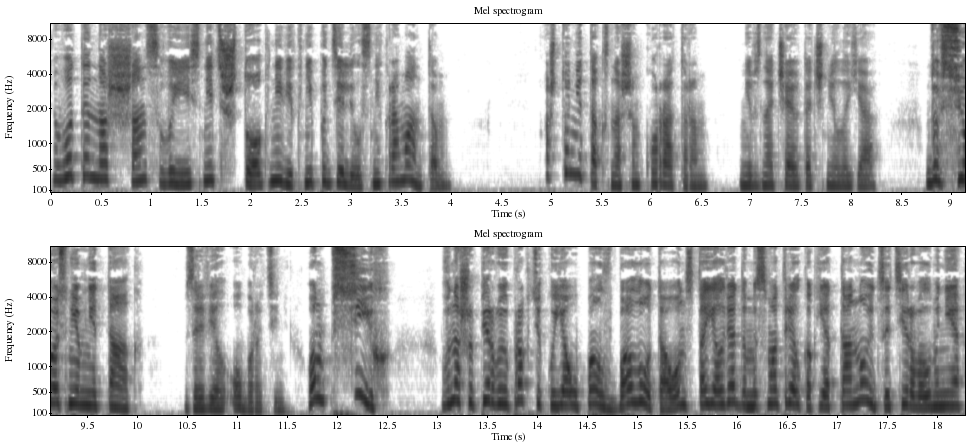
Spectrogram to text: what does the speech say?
вот и наш шанс выяснить, что огневик не поделил с некромантом». «А что не так с нашим куратором?» — невзначай уточнила я. «Да все с ним не так!» — взревел оборотень. «Он псих! В нашу первую практику я упал в болото, а он стоял рядом и смотрел, как я тону, и цитировал мне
